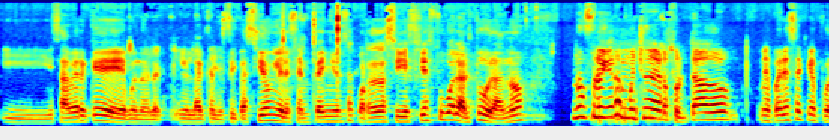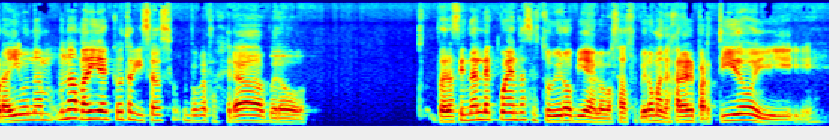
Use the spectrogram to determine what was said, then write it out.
y saber que bueno, la, calificación y el desempeño de esa cuarteta sí, sí, estuvo a la altura, ¿no? No fluyeron mucho en el resultado, me parece que por ahí una, una que otra quizás un poco exagerada, pero, pero al final de cuentas estuvieron bien, o sea, supieron manejar el partido y,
